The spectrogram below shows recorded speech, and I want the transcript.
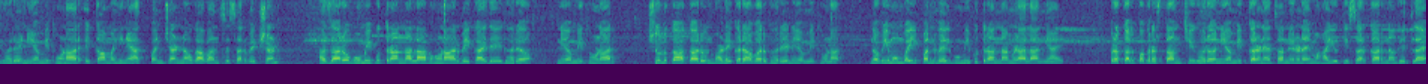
घरे नियमित होणार एका महिन्यात पंच्याण्णव गावांचे सर्वेक्षण. हजारो भूमिपुत्रांना लाभ होणार बेकायदे घरं नियमित होणार. शुल्क आकारून भाडेकरावर घरे नियमित होणार. नवी मुंबई पनवेल भूमिपुत्रांना मिळाला न्याय. प्रकल्पग्रस्तांची घरं नियमित करण्याचा निर्णय महायुती सरकारनं घेतलाय.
